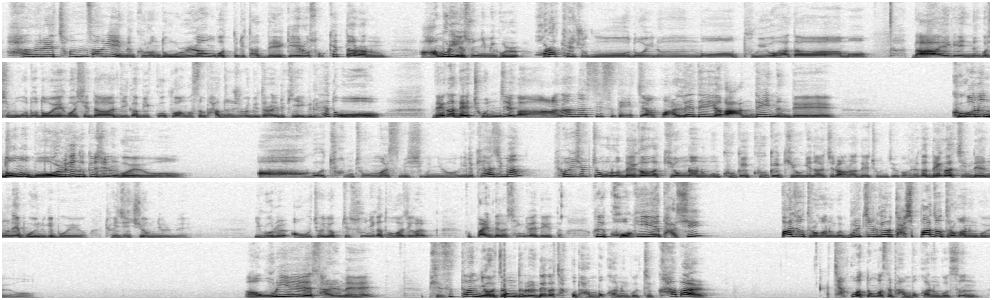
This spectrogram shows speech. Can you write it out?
하늘의 천상에 있는 그런 놀라운 것들이 다 내게로 속했다라는 아무리 예수님이 그걸 허락해주고 너희는 뭐 부유하다 뭐 나에게 있는 것이 모두 너의 것이다 네가 믿고 구한 것은 받은 줄로 믿으라 이렇게 얘기를 해도 내가 내 존재가 아나나시스 돼 있지 않고 알레데이아가 안 돼 있는데 그거는 너무 멀게 느껴지는 거예요. 아, 참 좋은 말씀이시군요. 이렇게 하지만 현실적으로 내가 기억나는 건 그게 그게 기억이 나질 않아 내 존재가. 그러니까 내가 지금 내 눈에 보이는 게 뭐예요? 돼지 쥐염 열매. 이거를 아우 저 옆집 순이가 더 가져갈 그 빨리 내가 챙겨야 되겠다. 그 거기에 다시 빠져 들어가는 거예요. 물질계로 다시 빠져 들어가는 거예요. 아, 우리의 삶에 비슷한 여정들을 내가 자꾸 반복하는 것, 즉 카발, 자꾸 어떤 것을 반복하는 것은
